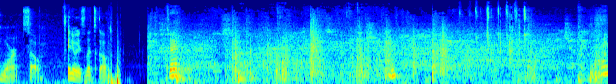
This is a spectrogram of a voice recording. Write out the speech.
warm. So, anyways, let's go. Okay. Hi,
